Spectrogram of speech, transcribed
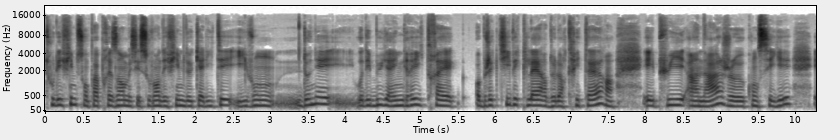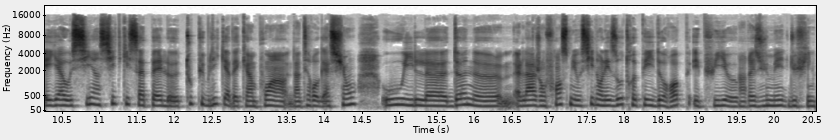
tous les films sont pas présents, mais c'est souvent des films de qualité. Ils vont donner, au début, il y a une grille très objective et claire de leurs critères, et puis un âge conseillé. Et il y a aussi un site qui s'appelle Tout Public avec un point d'interrogation où il euh, donne euh, l'âge en France, mais aussi dans les autres pays d'Europe, et puis euh, un résumé du film.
